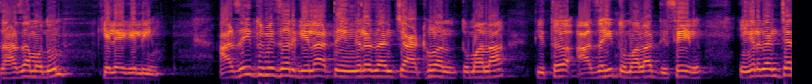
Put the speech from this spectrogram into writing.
जहाजामधून केल्या गेली. आजही तुम्ही जर गेला तर इंग्रजांची आठवण तुम्हाला तिथं आजही तुम्हाला दिसेल. इंग्रजांच्या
